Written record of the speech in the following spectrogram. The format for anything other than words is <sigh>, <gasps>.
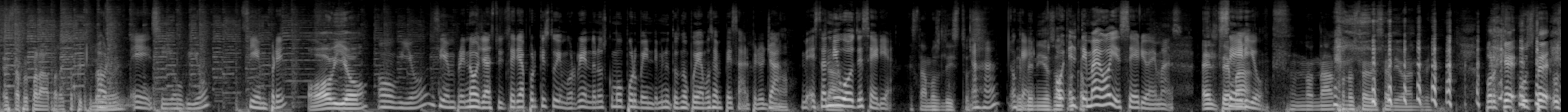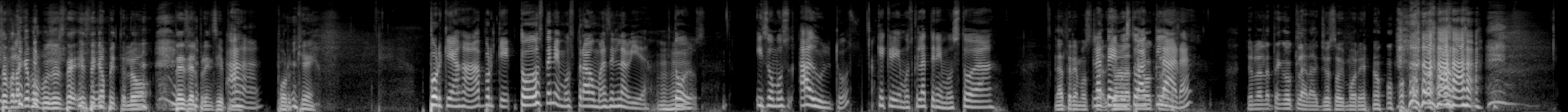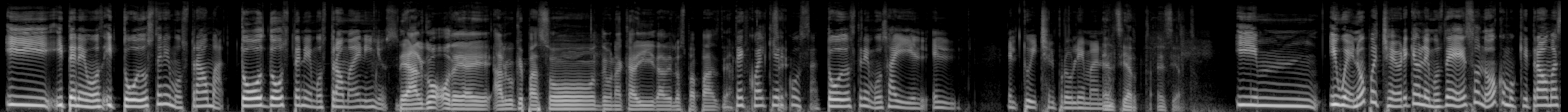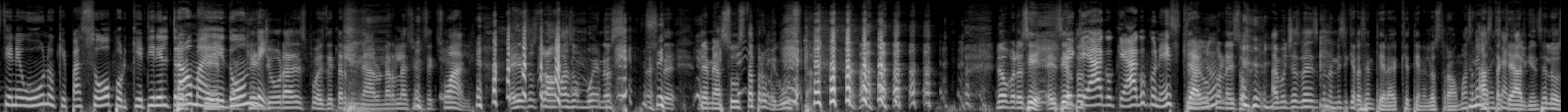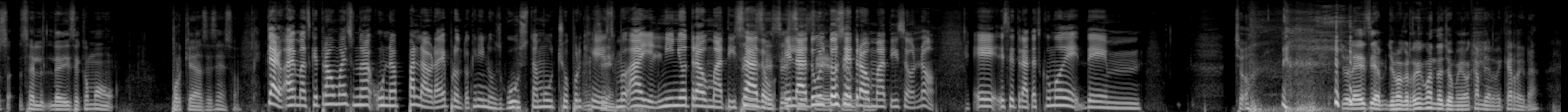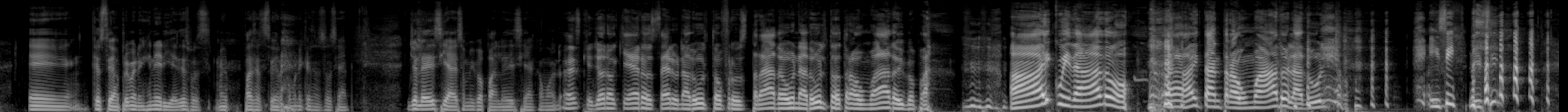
¿Está preparada para el capítulo Ahora, eh, sí, obvio. Siempre, Obvio. obvio, siempre. No, ya estoy seria porque estuvimos riéndonos como por 20 minutos, no podíamos empezar, pero ya. No, Esta es mi voz de seria. Estamos listos. Ajá, ok. Bienvenidos a O- otro el tema de hoy es serio, además. El tema... Serio. No, nada con ustedes serio, André. <laughs> Porque usted, usted fue la que propuso este, este capítulo desde el principio. Ajá. ¿Por qué? Porque, ajá, porque todos tenemos traumas en la vida. Todos. Y somos adultos que creemos que la tenemos toda, La tenemos la clara. No tenemos la toda tengo clara. Yo no la tengo clara, yo soy moreno. <laughs> <laughs> <laughs> y, y tenemos, y todos tenemos trauma. Todos tenemos trauma de niños. De algo o de eh, algo que pasó, de una caída de los papás. De, algo. De cualquier Sí. cosa. Todos tenemos ahí el, el, el twitch, el problema, ¿no? Es cierto, es cierto. Y, mm, y bueno, pues chévere que hablemos de eso, ¿no? Como qué traumas tiene uno, qué pasó, por qué tiene el trauma, ¿Por qué- de por qué dónde. llora después de terminar una relación sexual? <laughs> Esos traumas son buenos. Sí. De, de me asusta, pero me gusta. <laughs> no, pero sí, es de cierto. qué hago, qué hago con esto, ¿Qué hago ¿no? con eso? Hay muchas veces que uno ni siquiera se entera que tiene los traumas <laughs> No, hasta que alguien se los se le dice como ¿por qué haces eso? Claro, además que trauma es una, una palabra de pronto que ni nos gusta mucho porque es Sí. ay, el niño traumatizado, Sí, sí, sí, el adulto se traumatizó. No, Eh, se trata es como de, de, mm, Yo, <laughs> yo le decía, yo me acuerdo que cuando yo me iba a cambiar de carrera, eh, que estudiaba primero ingeniería y después me pasé a estudiar comunicación social. Yo le decía eso a mi papá, le decía como, "No, es que yo no quiero ser un adulto frustrado, un adulto traumado. Y mi papá, ¡ay, cuidado! ¡Ay, tan traumado el adulto! y sí, Y sí,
